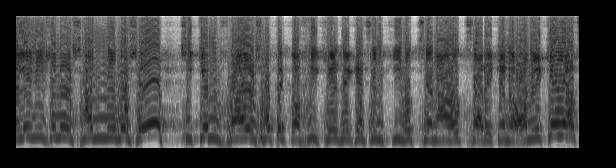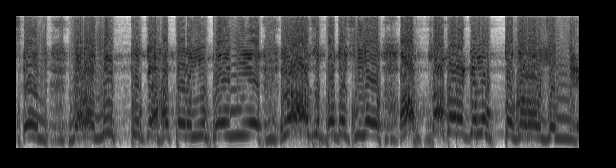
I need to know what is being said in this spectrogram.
টেলিভিশনের সামনে বসে চিকেন ফ্রাইয়ের সাথে কফি খেয়ে দেখেছেন কি হচ্ছে, না হচ্ছে, আর এখানে অনেকেই আছেন যারা মৃত্যুকে হাতের মুঠোয় নিয়ে রাজপথে ছিল আপনাদেরকে মুক্ত করার জন্যে।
